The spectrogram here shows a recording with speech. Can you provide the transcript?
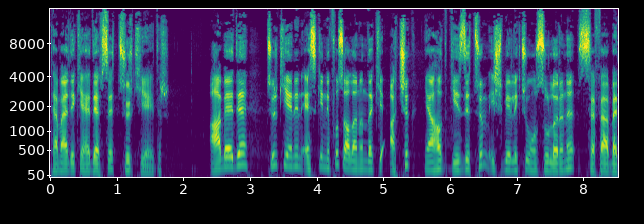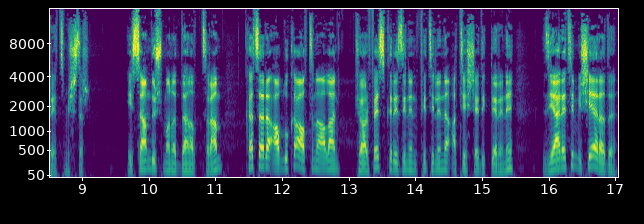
temeldeki hedefse Türkiye'dir. ABD, Türkiye'nin eski nüfus alanındaki açık yahut gizli tüm işbirlikçi unsurlarını seferber etmiştir. İslam düşmanı Donald Trump, Katar'ı abluka altına alan Körfez krizinin fitilini ateşlediklerini, ziyaretim işe yaradı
